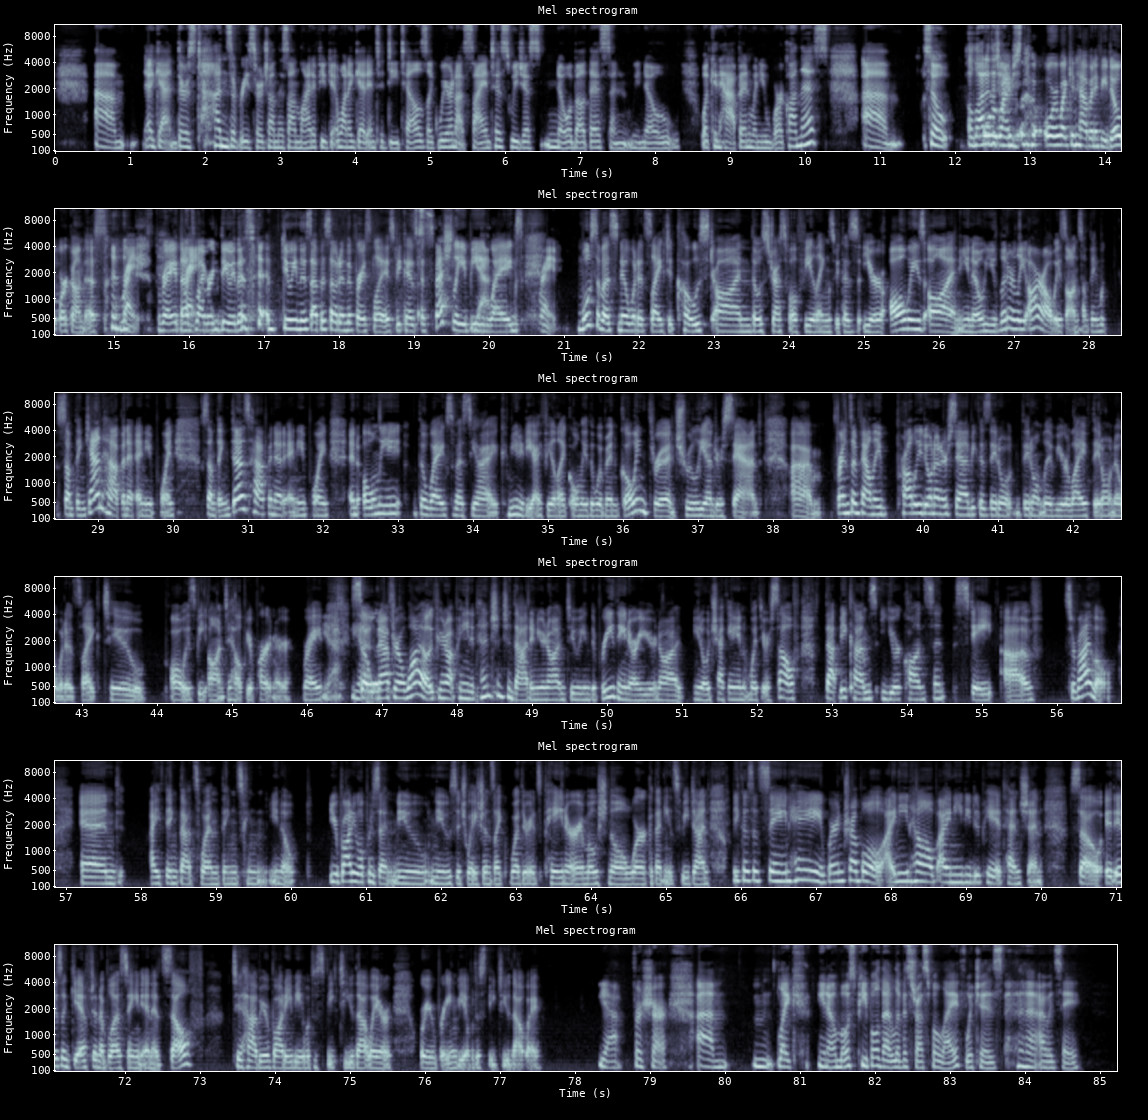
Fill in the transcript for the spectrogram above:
Um, again, there's tons of research on this online. If you get, want to get into details, like we are not scientists, we just know about this and we know what can happen when you work on this. Um, so a lot or of the times, or what can happen if you don't work on this, right? right. That's right. why we're doing this, doing this episode in the first place, because especially being yeah. wags, right? Most of us know what it's like to coast on those stressful feelings because you're always on you know you literally are always on. Something something can happen at any point. Something does happen at any point. And only the wags of sci community i feel like only the women going through it truly understand. Um, friends and family probably don't understand because they don't they don't live your life. They don't know what it's like to always be on to help your partner, right? Yeah. yeah. So, and after a while, if you're not paying attention to that and you're not doing the breathing or you're not, you know, checking in with yourself, that becomes your constant state of survival. And I think that's when things can, you know, your body will present new new situations like whether it's pain or emotional work that needs to be done because it's saying hey we're in trouble i need help i need you to pay attention so it is a gift and a blessing in itself to have your body be able to speak to you that way or or your brain be able to speak to you that way yeah for sure um like you know most people that live a stressful life which is i would say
